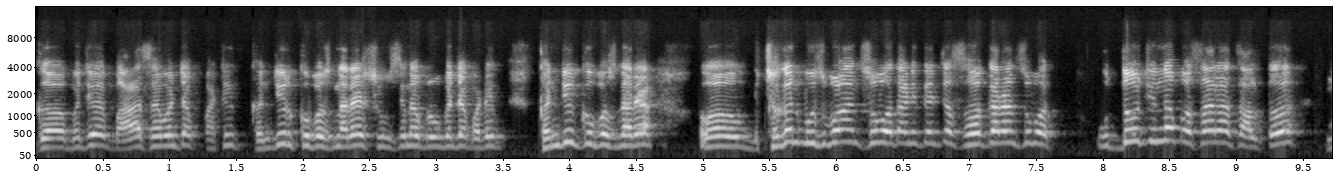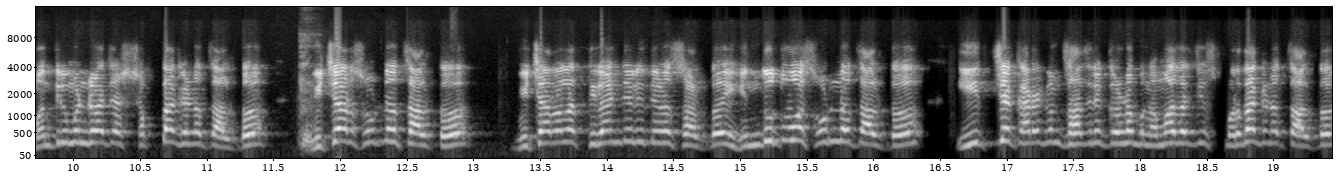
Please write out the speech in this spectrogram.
म्हणजे बाळासाहेबांच्या पाठीत खंजीर खूप असणाऱ्या शिवसेना प्रमुखांच्या पाठीत खंजीर खूप असणाऱ्या छगन भुजबळांसोबत आणि त्यांच्या सहकाऱ्यांसोबत उद्धवजींना बसायला चालतं मंत्रिमंडळाच्या शपथा घेणं चालतं विचार सोडणं चालतं विचाराला तिलांजली देणं चालतं हिंदुत्व सोडणं चालतं ईदचे कार्यक्रम साजरे करणं नमाजाची स्पर्धा घेणं चालतं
